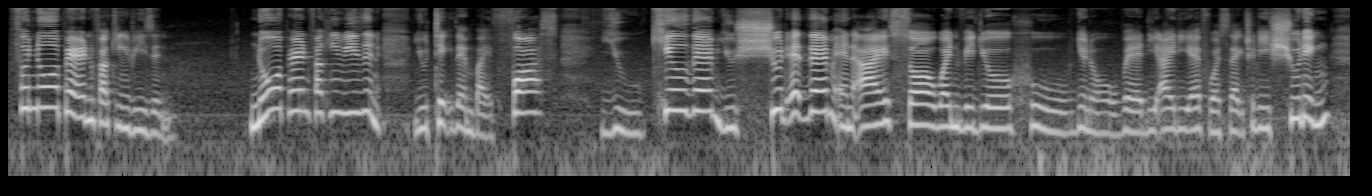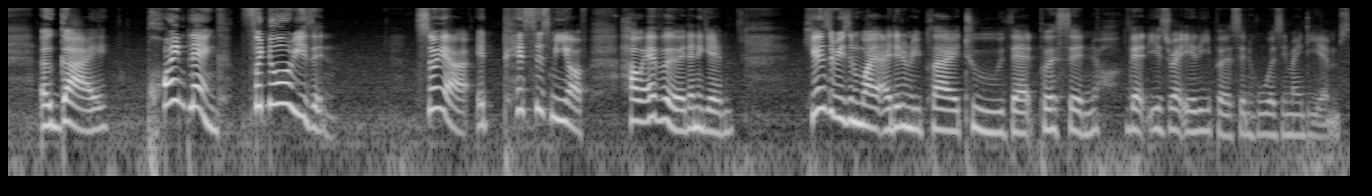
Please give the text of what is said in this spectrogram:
for no apparent fucking reason. No apparent fucking reason. You take them by force, you kill them, you shoot at them, and I saw one video who, you know, where the IDF was actually shooting a guy point blank for no reason. So yeah, it pisses me off. However, then again, here's the reason why I didn't reply to that person, that Israeli person who was in my DMs.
